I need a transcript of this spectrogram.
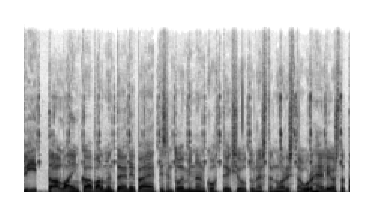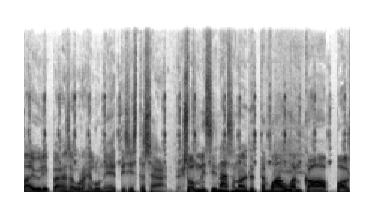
viittaa lainkaan valmentajan epäeettisen toiminnan kohteeksi joutuneista nuorista urheilijoista tai ylipäänsä urheilun eettisistä säännöistä. Tommi, sinä sanoit, että vallankaappaus,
